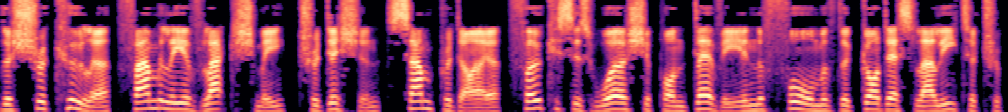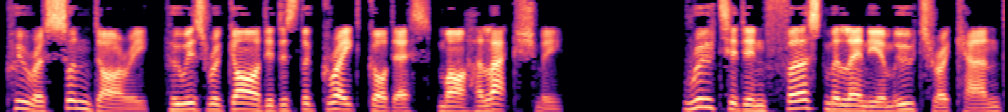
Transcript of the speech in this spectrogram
The Shrikula family of Lakshmi tradition Sampradaya focuses worship on Devi in the form of the goddess Lalita Tripura Sundari, who is regarded as the great goddess Mahalakshmi. Rooted in 1st millennium Uttarakhand,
